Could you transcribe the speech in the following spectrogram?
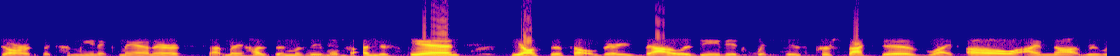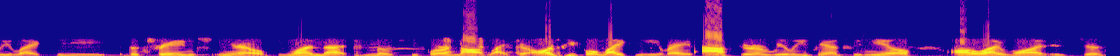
dark, but comedic manner that my husband was able mm-hmm. to understand. He also felt very validated with his perspective, like, oh, I'm not really like the the strange, you know, one that most people are not like. There are people like me, right? After a really fancy meal, all I want is just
